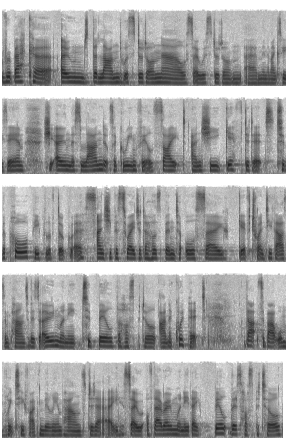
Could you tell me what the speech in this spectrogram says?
Rebecca owned the land we're stood on now, so we're stood on um, in the Manx Museum. She owned this land, it was a greenfield site, and she gifted it to the poor people of Douglas. And she persuaded her husband to also give £20,000 of his own money to build the hospital and equip it. That's about £1.25 million pounds today. So, of their own money, they built this hospital.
